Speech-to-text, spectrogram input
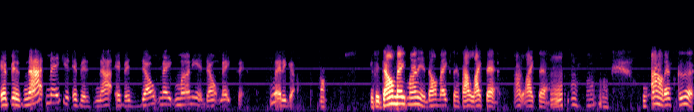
if it's not make it, if it's not, if it don't make money, it don't make sense. Let it go. If it don't make money, it don't make sense. I like that. I like that. Mm-hmm. Mm-mm. Wow, that's good.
